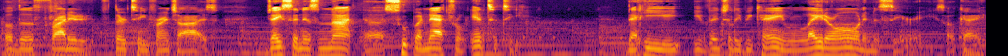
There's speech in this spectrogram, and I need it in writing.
of the Friday the 13th franchise, Jason is not a supernatural entity that he eventually became later on in the series, okay?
